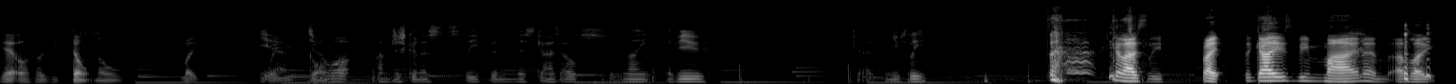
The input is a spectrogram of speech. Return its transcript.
Yeah. Also, you don't know, like, Yeah. Where you've do you know what? I'm just gonna sleep in this guy's house for the night. Have you? Ca- Can you sleep? can I sleep? Right. The guy who's been mining and like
